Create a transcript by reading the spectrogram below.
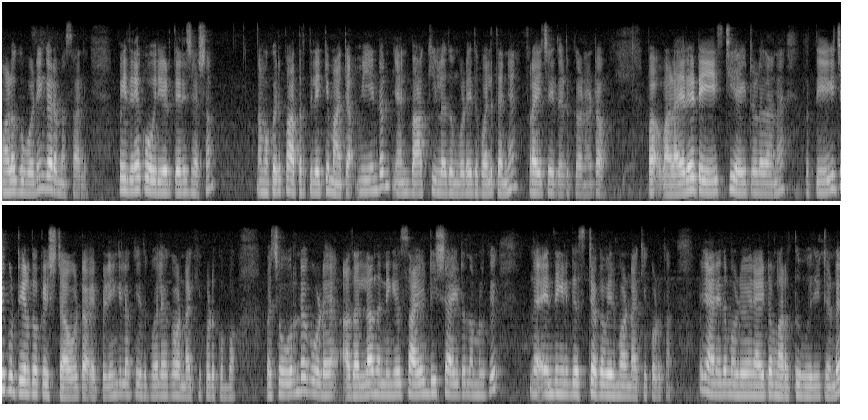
മുളക് പൊടിയും ഗരം മസാലയും അപ്പോൾ ഇതിനെ കോരിയെടുത്തതിന് ശേഷം നമുക്കൊരു പാത്രത്തിലേക്ക് മാറ്റാം. വീണ്ടും ഞാൻ ബാക്കിയുള്ളതും കൂടെ ഇതുപോലെ തന്നെ ഫ്രൈ ചെയ്തെടുക്കുകയാണ് കേട്ടോ. അപ്പോൾ വളരെ ടേസ്റ്റി ആയിട്ടുള്ളതാണ്. പ്രത്യേകിച്ച് കുട്ടികൾക്കൊക്കെ ഇഷ്ടമാവും കേട്ടോ. എപ്പോഴെങ്കിലുമൊക്കെ ഇതുപോലെയൊക്കെ ഉണ്ടാക്കി കൊടുക്കുമ്പോൾ അപ്പോൾ ചോറിന്റെ കൂടെ അതല്ലാന്നുണ്ടെങ്കിൽ സൈഡ് ഡിഷായിട്ട് നമ്മൾക്ക് എന്തെങ്കിലും ഗസ്റ്റൊക്കെ വരുമ്പോൾ ഉണ്ടാക്കി കൊടുക്കാം. അപ്പോൾ ഞാനിത് മുഴുവനായിട്ടും വറുത്ത് കോരിയിട്ടുണ്ട്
